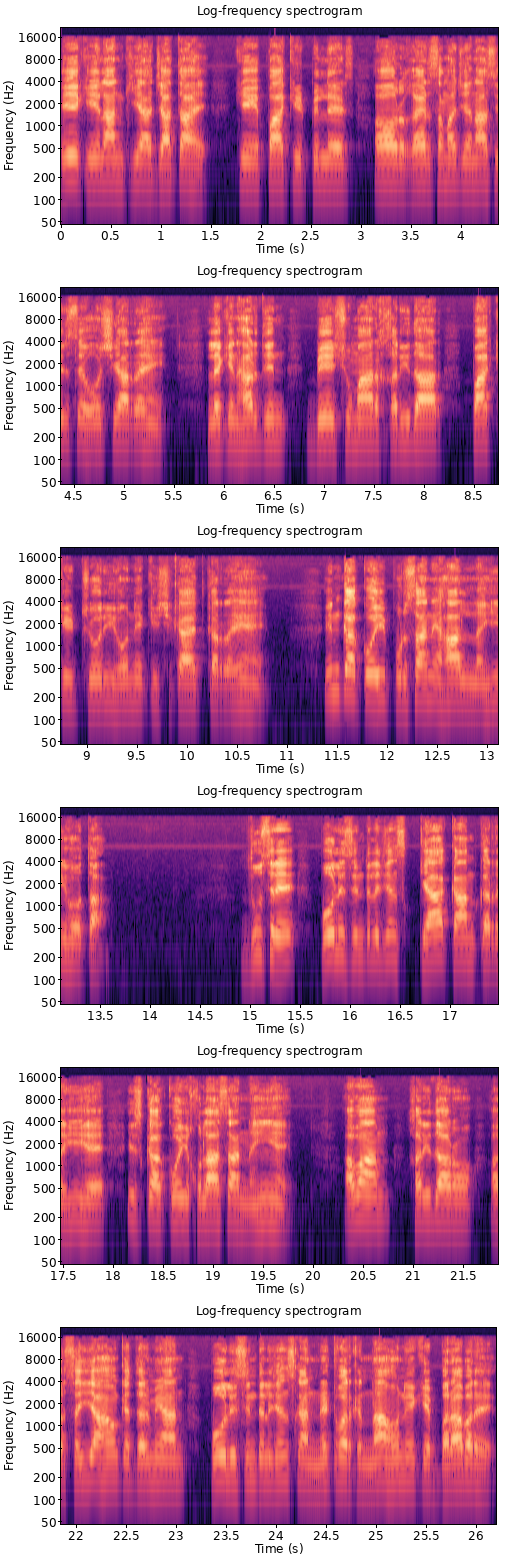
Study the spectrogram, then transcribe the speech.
एक ऐलान किया जाता है कि पाकिट पिल्लेट्स और गैर समाजी अनासर से होशियार रहें। लेकिन हर दिन बेशुमार ख़रीदार पाकिट चोरी होने की शिकायत कर रहे हैं। इनका कोई पुरसान हाल नहीं होता। दूसरे, पुलिस इंटेलिजेंस क्या काम कर रही है, इसका कोई खुलासा नहीं है। अवाम, ख़रीदारों और सयाहों के दरमियान पुलिस इंटेलिजेंस का नेटवर्क ना होने के बराबर है।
